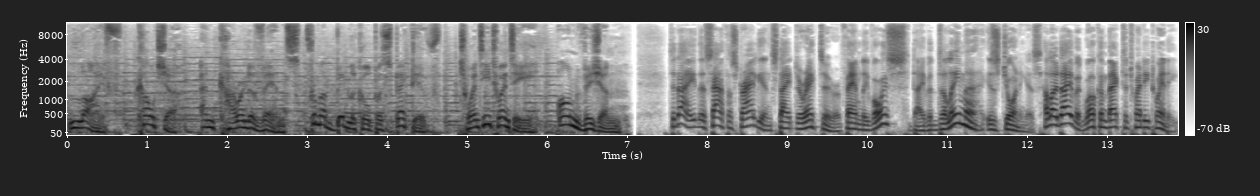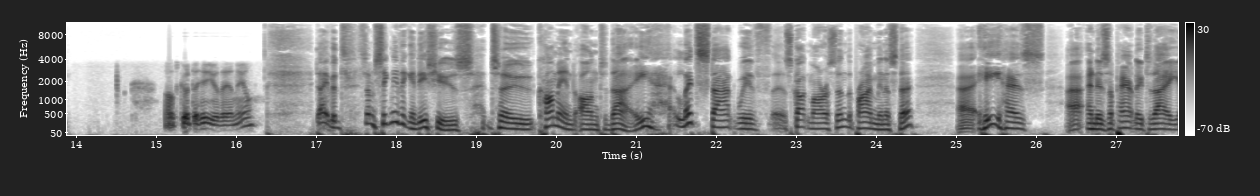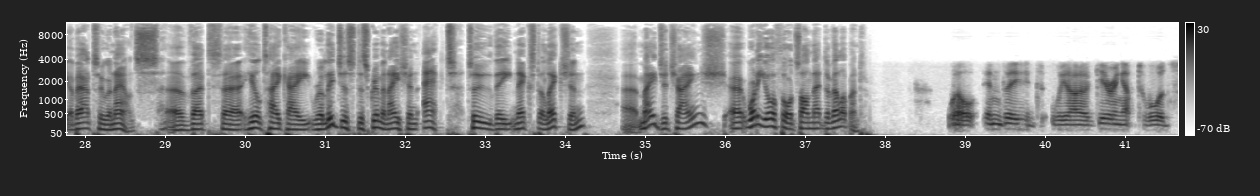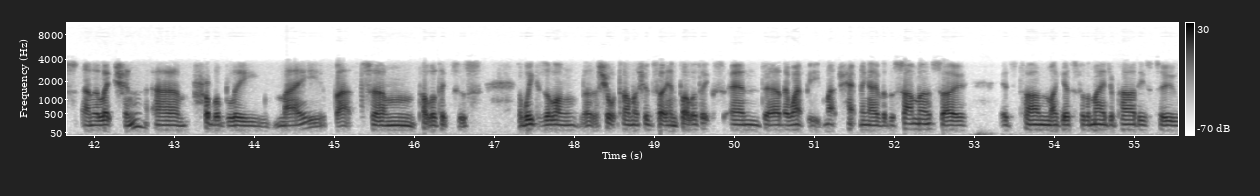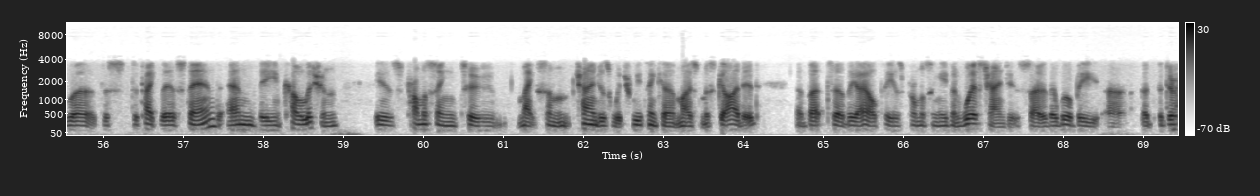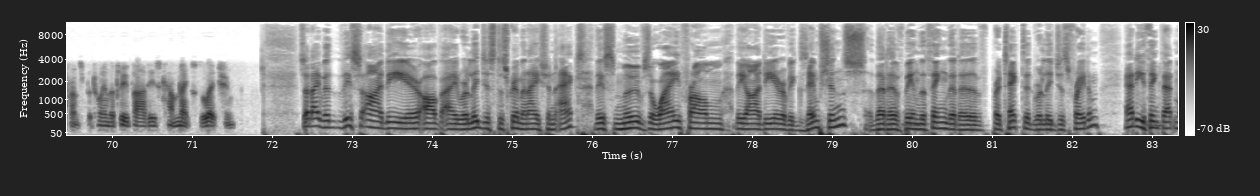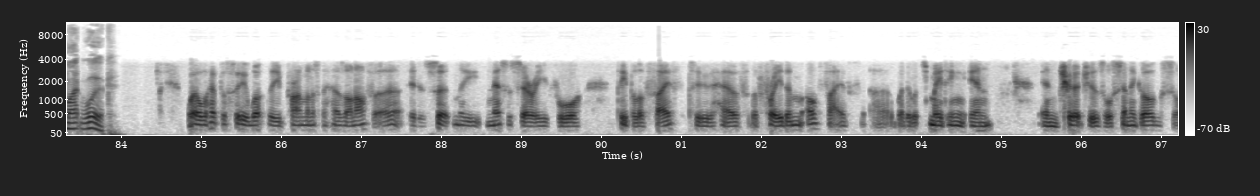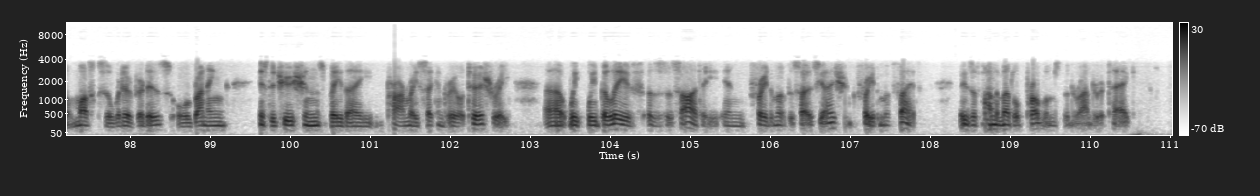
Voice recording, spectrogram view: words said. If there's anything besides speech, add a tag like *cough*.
Life, culture, and current events from a biblical perspective. 2020 on Vision. Today, the South Australian State Director of Family Voice, David DeLima, is joining us. Hello, David. Welcome back to 2020. Well, it's good to hear you there, Neil. David, some significant issues to comment on today. Let's start with uh, Scott Morrison, the Prime Minister. Uh, he has uh, and is apparently today about to announce uh, that uh, he'll take a religious discrimination act to the next election. Uh, major change. Uh, what are your thoughts on that development? Well, indeed, we are gearing up towards an election, um, probably May, but um, politics is a week is a long, a short time, I should say, in politics, and there won't be much happening over the summer. So it's time, I guess, for the major parties to uh, to, to take their stand, and the coalition is promising to make some changes which we think are most misguided. Uh, but uh, the ALP is promising even worse changes, so there will be uh, a, a difference between the two parties come next election. So, David, this idea of a Religious Discrimination Act, this moves away from the idea of exemptions that have been the thing that have protected religious freedom. How do you think that might work? Well, we'll have to see what the Prime Minister has on offer. It is certainly necessary for people of faith to have the freedom of faith, uh, whether it's meeting in in churches or synagogues or mosques or whatever it is, or running institutions, be they primary, secondary, or tertiary. Uh, we, we believe as a society in freedom of association, freedom of faith. These are fundamental problems that are under attack.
